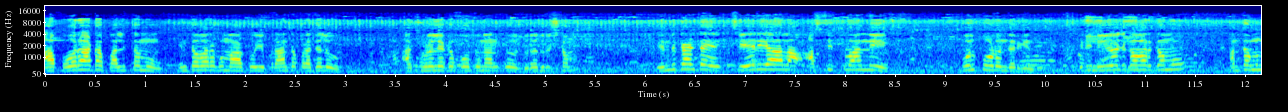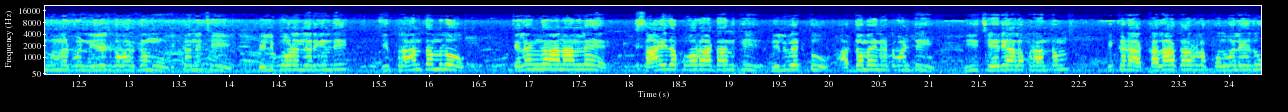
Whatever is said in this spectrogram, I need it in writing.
ఆ పోరాట ఫలితము ఇంతవరకు మాకు ఈ ప్రాంత ప్రజలు ఆ చూడలేకపోతున్నందుకు దురదృష్టం. ఎందుకంటే చేరియాల అస్తిత్వాన్ని కోల్పోవడం జరిగింది. ఇది నియోజకవర్గము అంతకుముందు ఉన్నటువంటి నియోజకవర్గము ఇక్కడ నుంచి వెళ్ళిపోవడం జరిగింది. ఈ ప్రాంతంలో తెలంగాణలోనే సాయుధ పోరాటానికి నిలువెత్తు అర్థమైనటువంటి ఈ చేరియాల ప్రాంతం. ఇక్కడ కళాకారుల కొదవలేదు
